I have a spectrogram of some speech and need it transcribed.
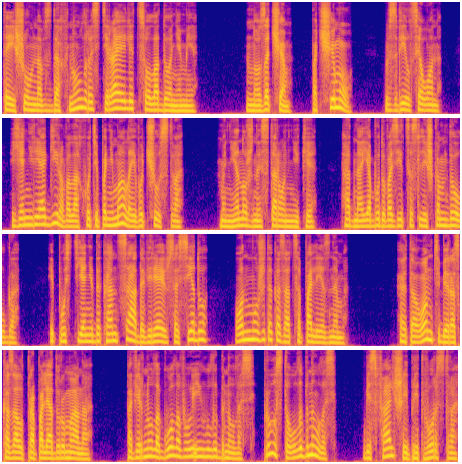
Тей шумно вздохнул, растирая лицо ладонями. «Но зачем? Почему?» — взвился он. Я не реагировала, хоть и понимала его чувства. Мне нужны сторонники. Одна я буду возиться слишком долго. И пусть я не до конца доверяю соседу, он может оказаться полезным. «Это он тебе рассказал про поля дурмана?» Повернула голову и улыбнулась. Просто улыбнулась. Без фальши и притворства.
